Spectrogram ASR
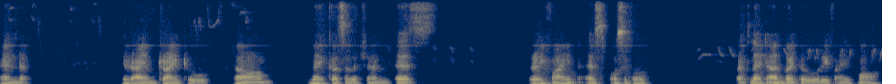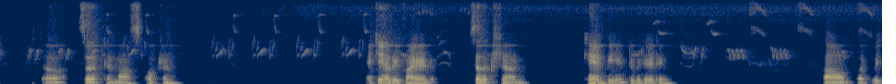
And here I am trying to um, make a selection as refined as possible. But later I'm going to refine it more the select and mask option. Making a refined selection can be intimidating um, but with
